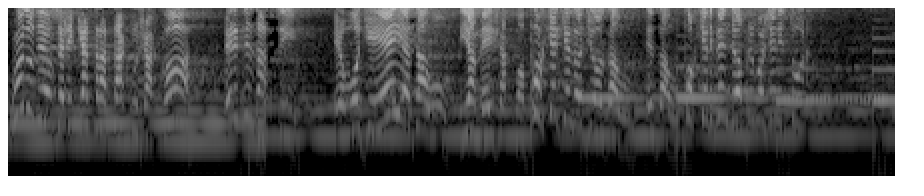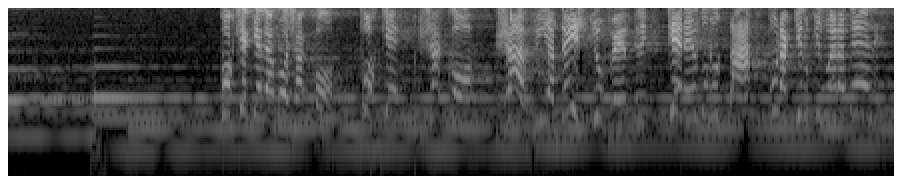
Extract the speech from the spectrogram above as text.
Quando Deus ele quer tratar com Jacó, ele diz assim: Eu odiei Esaú e amei Jacó. Por que, que ele odiou Esaú? Esaú? Porque ele vendeu a primogenitura. Por que, que ele amou Jacó? Porque Jacó já havia desde o ventre querendo lutar por aquilo que não era dele.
